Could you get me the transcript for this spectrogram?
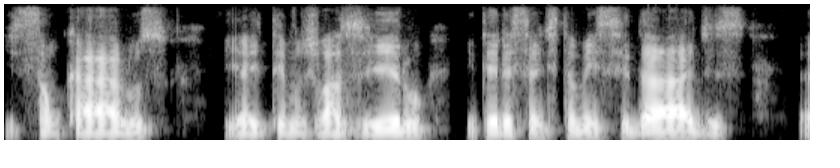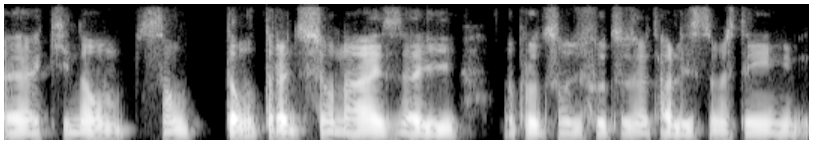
e São Carlos, e aí temos Juazeiro. Interessante também cidades é, que não são tão tradicionais aí na produção de frutas e hortaliças, mas tem,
